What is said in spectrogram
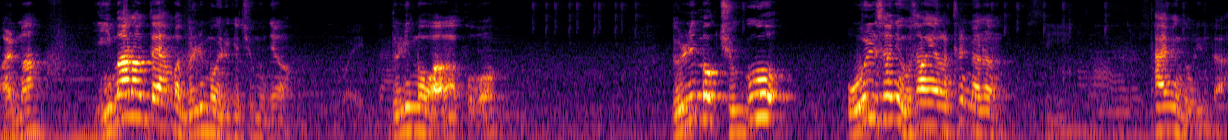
얼마? 2만 원대 한번 놀림목 이렇게 주면요. 놀림목 와갖고, 놀림목 주고, 5일선이 우상향을 틀면은, 타이밍 노린다.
